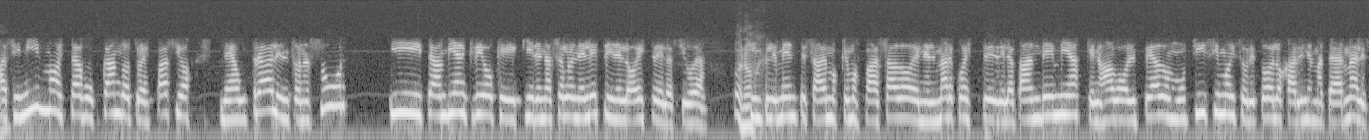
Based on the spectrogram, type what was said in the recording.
Asimismo, está buscando otro espacio neutral en zona sur y también creo que quieren hacerlo en el este y en el oeste de la ciudad. Simplemente sabemos que hemos pasado en el marco este de la pandemia, que nos ha golpeado muchísimo y sobre todo los jardines maternales.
